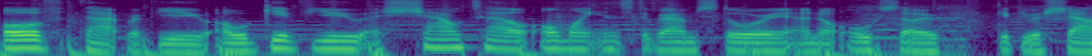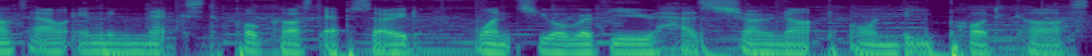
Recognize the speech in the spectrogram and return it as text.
of that review. I will give you a shout out on my Instagram story and I'll also give you a shout out in the next podcast episode once your review has shown up on the podcast.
